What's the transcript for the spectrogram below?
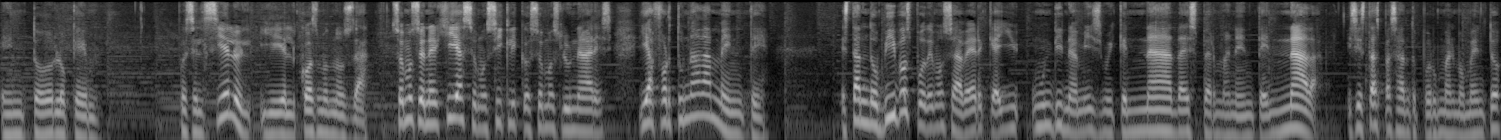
en todo lo que pues el cielo y el cosmos nos da. Somos energía, somos cíclicos, somos lunares y afortunadamente, estando vivos podemos saber que hay un dinamismo y que nada es permanente, nada. Y si estás pasando por un mal momento,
